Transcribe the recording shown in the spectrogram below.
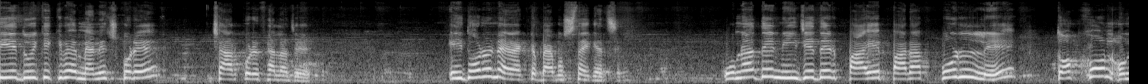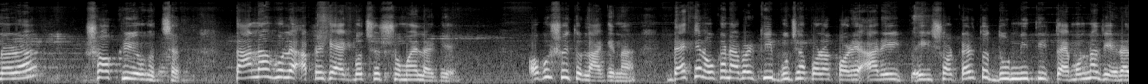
দিয়ে দুইকে কীভাবে ম্যানেজ করে চার করে ফেলা যায়। এই ধরনের একটা ব্যবস্থায় গেছে। ওনাদের নিজেদের পায়ে পাড়া পড়লে তখন ওনারা সক্রিয় হচ্ছেন। তা না হলে আপনাকে এক বছর সময় লাগে। অবশ্যই তো লাগে না। দেখেন ওখানে আবার কি বোঝাপড়া করে, আর এই এই সরকার তো দুর্নীতি তো এমন না যে এরা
